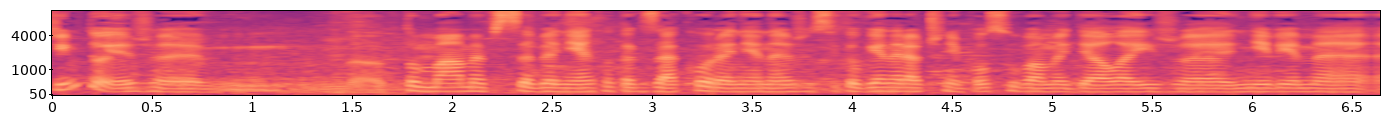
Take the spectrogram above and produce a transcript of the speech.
Čím to je, že mm, to máme v sebe nejako tak zakorenené, že si to generačne posúvame ďalej, že nevieme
